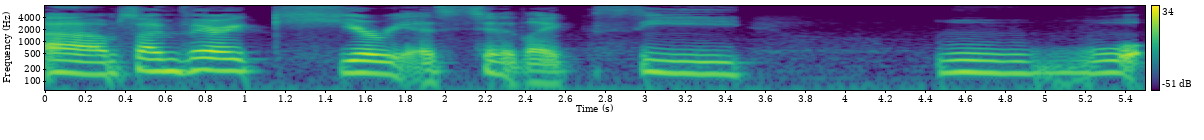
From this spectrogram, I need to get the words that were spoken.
Um, so I'm very curious to like see w-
